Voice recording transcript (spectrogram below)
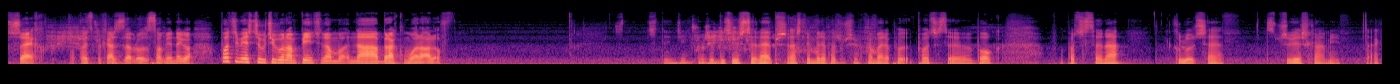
Trzech. No powiedzmy każdy zabrał ze sobą jednego. Po czym jeszcze uciekło nam pięciu na, na braku moralów. Czy ten dzień może być jeszcze lepszy? Aż nie będę patrzył się w kamerę. Po, popatrzę sobie w bok. Popatrzę sobie na klucze. z przywieszkami. Tak,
